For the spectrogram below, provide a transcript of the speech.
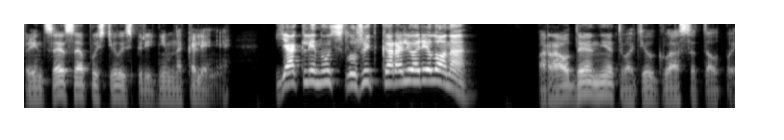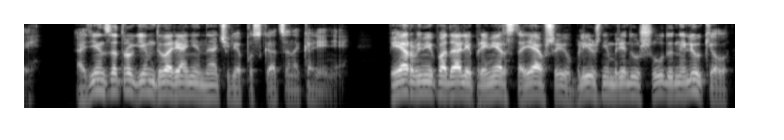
Принцесса опустилась перед ним на колени. Я клянусь служить королю Орелона!» Рауден не отводил глаз от толпы. Один за другим дворяне начали опускаться на колени. Первыми подали пример стоявшие в ближнем ряду Шуден и Люкел,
